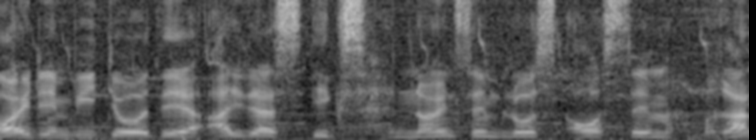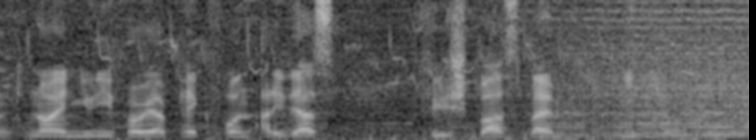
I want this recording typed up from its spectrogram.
Heute im Video der Adidas X19 Plus aus dem brandneuen Uniforia Pack von Adidas. Viel Spaß beim Video.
